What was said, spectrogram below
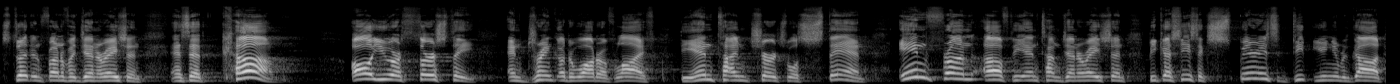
stood in front of a generation and said, Come, all you are thirsty, and drink of the water of life, the end time church will stand in front of the end time generation because she's experienced deep union with God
